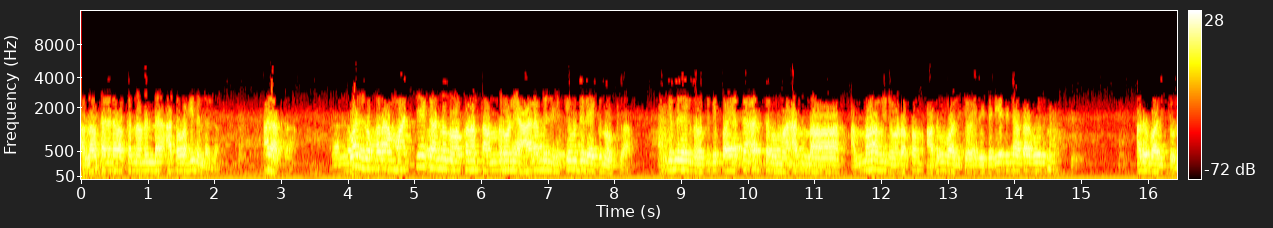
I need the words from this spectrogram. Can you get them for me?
അള്ളാഹു താരയുടെ വക്കുന്നുണ്ട് ആ തോഹീദുണ്ടല്ലോ. അതാ. മറ്റേ കണ്ണ് നോക്കണം തന്ത്രോളി ആലമിൽ ഹിക്കുമതിലേക്ക് നോക്കുക. ഹിക്കുമതിലേക്ക് നോക്കിയിട്ട് അള്ളാഹ് അള്ളാഹുവിനോടൊപ്പം അത് പാലിച്ചോ. ഇത് ശരീരത്തിന്റെ അതാകൂല അത് ബാധിച്ചൂട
